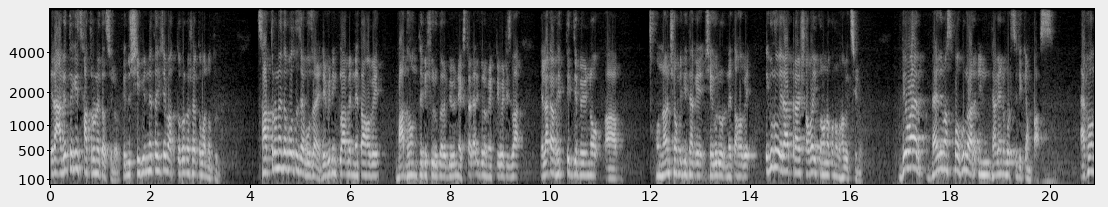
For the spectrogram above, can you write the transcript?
এরা আগে থেকেই ছাত্র নেতা ছিল, কিন্তু শিবির নেতা হিসেবে আত্মপ্রকাশ হয়তো বা নতুন। ছাত্র নেতা বলতে যা বোঝায় ডিবেটিং ক্লাবের নেতা হবে, বাঁধন থেকে শুরু করে বিভিন্ন এক্সট্রা কারিকুলাম অ্যাক্টিভিটিস বা এলাকা ভিত্তিক যে বিভিন্ন উন্নয়ন সমিতি থাকে, সেগুলোর নেতা হবে। এগুলো এরা প্রায় সবাই কোনো না কোনোভাবে ছিল। They are very mass popular in Dhaka university campus এখন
